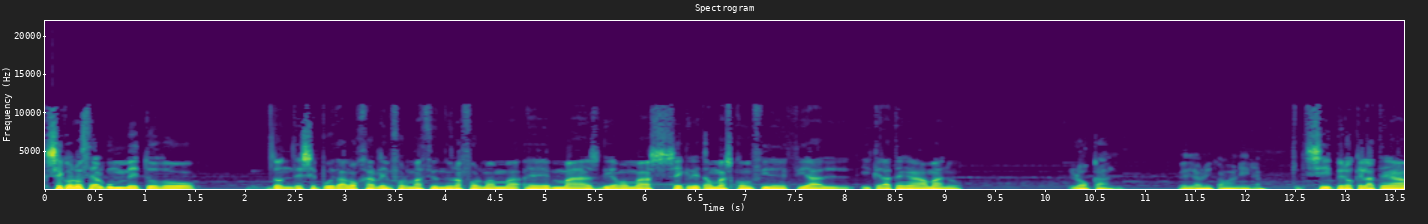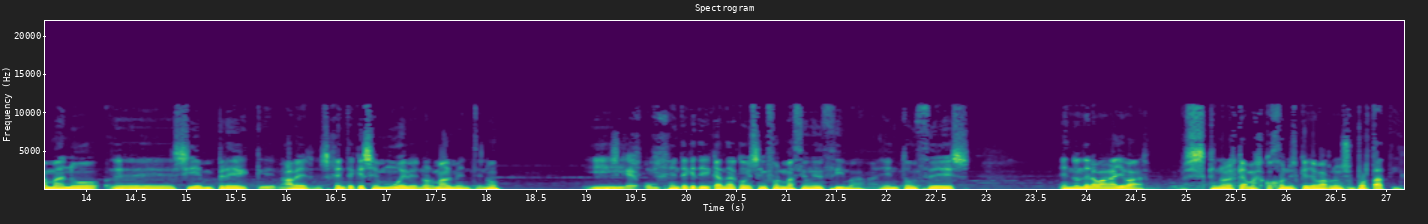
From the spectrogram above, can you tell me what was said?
¿se conoce algún método donde se pueda alojar la información de una forma ma- eh, más, digamos, más secreta o más confidencial y que la tengan a mano? Local. Es la única manera. Sí, pero que la tengan a mano eh, siempre que... A ver, es gente que se mueve normalmente, ¿no? Y Es que un- gente que tiene que andar con esa información encima. Entonces, ¿en dónde la van a llevar? Pues que no les queda más cojones que llevarlo en su portátil.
